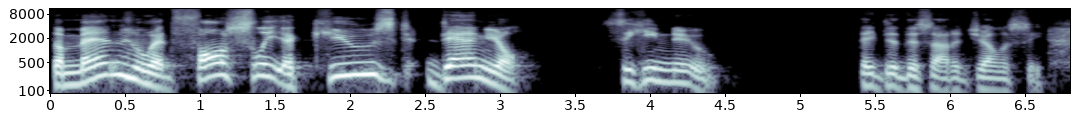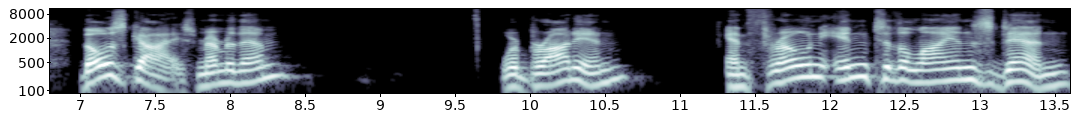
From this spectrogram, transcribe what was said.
the men who had falsely accused daniel see he knew they did this out of jealousy. Those guys remember them were brought in and thrown into the lion's den,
